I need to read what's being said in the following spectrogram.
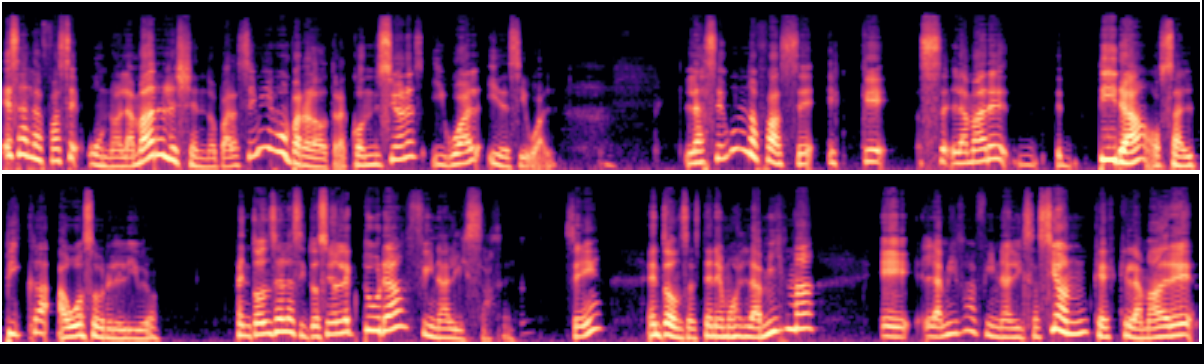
Esa es la fase 1, la madre leyendo para sí misma o para la otra, condiciones igual y desigual. La segunda fase es que la madre eh, tira o salpica agua sobre el libro. Entonces la situación lectura finaliza. ¿Sí? Entonces tenemos la misma, eh, la misma finalización, que es que la madre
